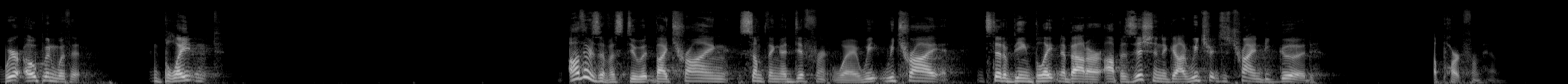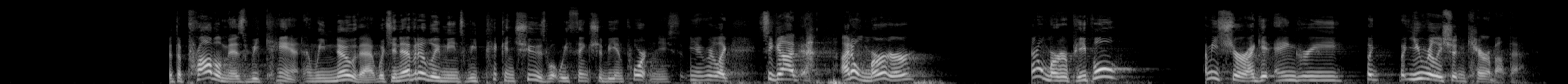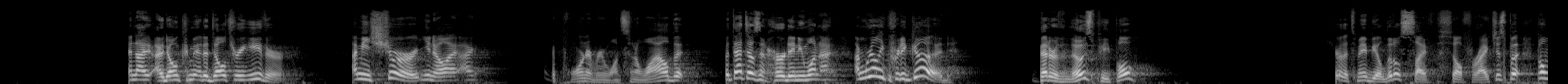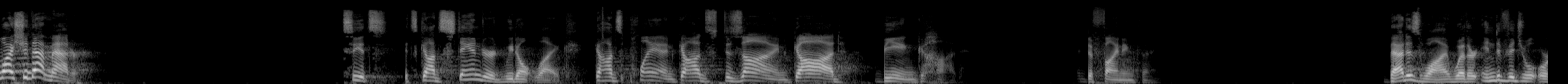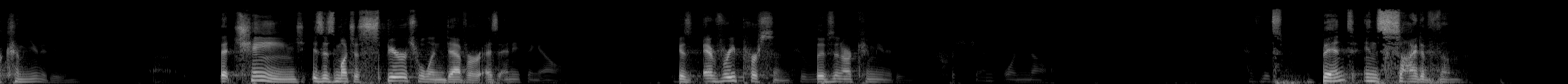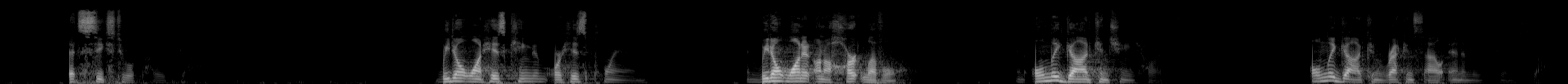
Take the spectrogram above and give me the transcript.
We're open with it and blatant. Others of us do it by trying something a different way. We, we try, instead of being blatant about our opposition to God, we just try and be good apart from Him. But the problem is we can't, and we know that, which inevitably means we pick and choose what we think should be important. You, you know, we're like, see, God, I don't murder. I don't murder people. I mean, sure, I get angry, but, but you really shouldn't care about that. And I, I don't commit adultery either. I mean, sure, you know, I, I look at porn every once in a while, but, but that doesn't hurt anyone. I, I'm really pretty good. Better than those people. Sure, that's maybe a little self righteous, but, but why should that matter? See, it's, it's God's standard we don't like, God's plan, God's design, God being God and defining things. That is why, whether individual or community, that change is as much a spiritual endeavor as anything else. Because every person who lives in our community Christian or not, has this bent inside of them that seeks to oppose God. We don't want His kingdom or His plan, and we don't want it on a heart level. And only God can change hearts. Only God can reconcile enemies to Himself.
